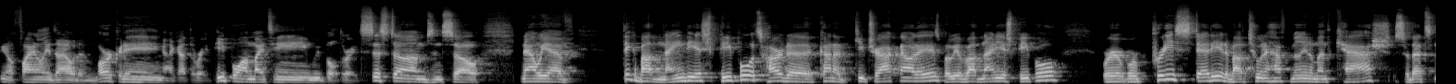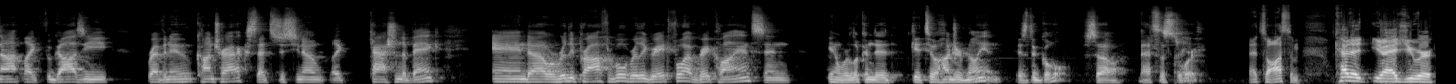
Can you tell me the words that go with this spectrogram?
you know, finally dialed in marketing. I got the right people on my team. We built the right systems, and so now we have think about 90-ish people. It's hard to kind of keep track nowadays, but we have about 90-ish people. We're, we're pretty steady at about two and a half million a month cash. So that's not like Fugazi revenue contracts. That's just, you know, like cash in the bank. And uh, we're really profitable, really grateful, have great clients. And, you know, we're looking to get to 100 million is the goal. So that's the story. That's awesome. Kind of, you know, as you were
